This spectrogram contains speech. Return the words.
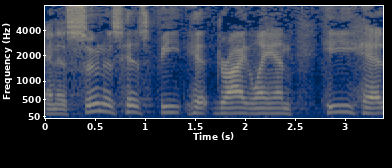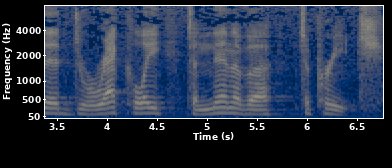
And as soon as his feet hit dry land, he headed directly to Nineveh to preach.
